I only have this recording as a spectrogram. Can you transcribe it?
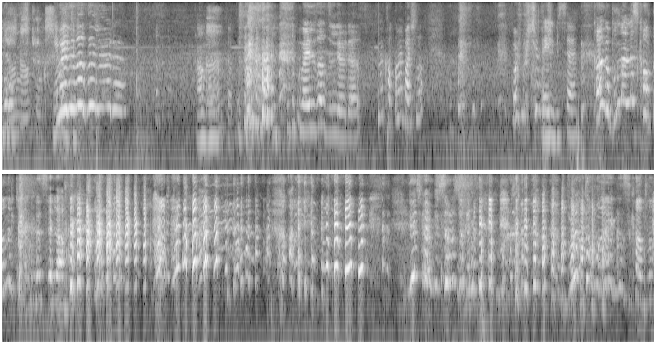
Alo, ne yapıyorsun? Ne Valiz hazırlıyorum. Kadın. Valizi hazırlıyoruz. Katlamaya başla. boş boş. Elbise. Kanka bunlar nasıl katlanır ki mesela? Lütfen bir soru sorun. Bunu tam olarak nasıl katlanır?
